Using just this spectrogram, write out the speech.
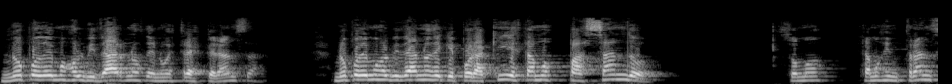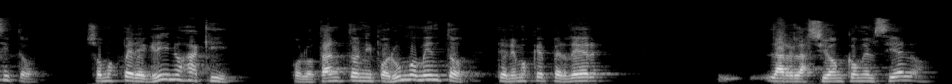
No podemos olvidarnos de nuestra esperanza. No podemos olvidarnos de que por aquí estamos pasando somos, estamos en tránsito, somos peregrinos aquí. Por lo tanto, ni por un momento tenemos que perder la relación con el cielo.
